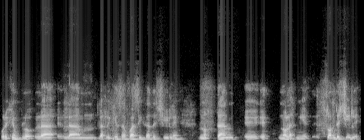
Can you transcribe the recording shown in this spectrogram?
Por ejemplo, las riquezas básicas de Chile no están, eh, eh, no las son de Chile,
